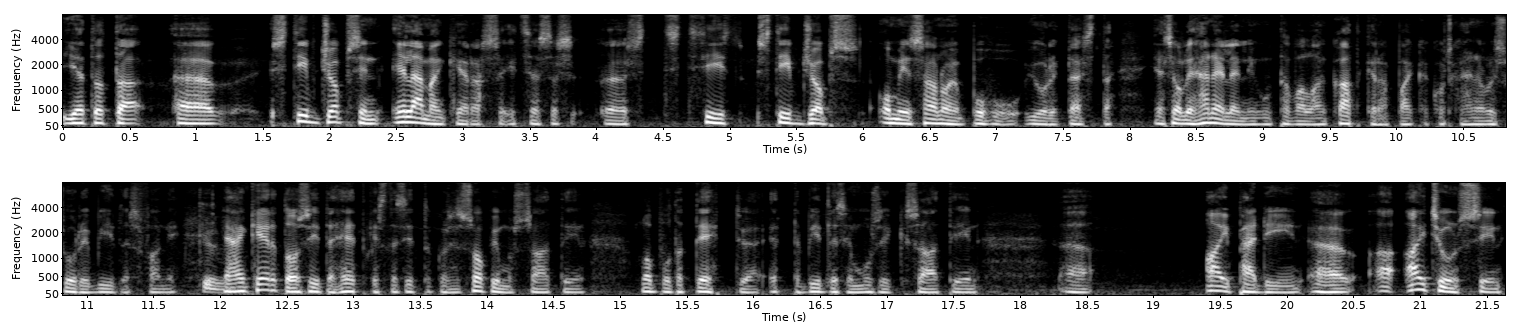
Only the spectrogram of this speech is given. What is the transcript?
Ja tota, äh, Steve Jobsin elämänkerrassa itse asiassa Steve Jobs omin sanoin puhuu juuri tästä. Ja se oli hänelle niin kuin tavallaan katkera paikka, koska hän oli suuri Beatles-fani. Kyllä. Ja hän kertoo siitä hetkestä sitten, kun se sopimus saatiin lopulta tehtyä, että Beatlesin musiikki saatiin äh, iPadiin, äh, iTunesiin,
